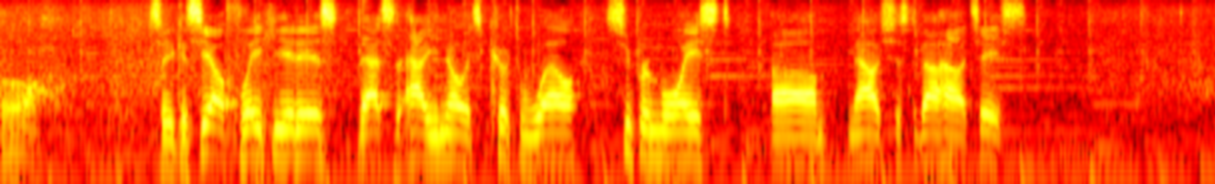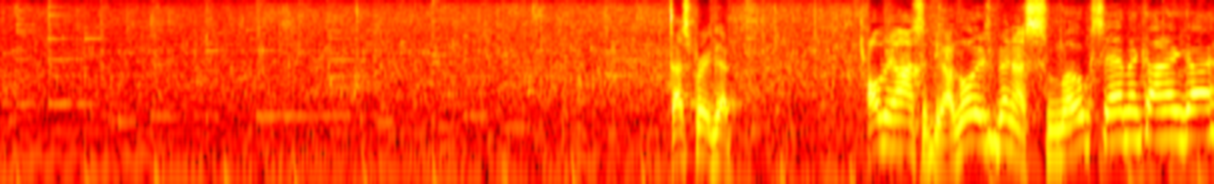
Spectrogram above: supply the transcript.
Oh. So you can see how flaky it is. That's how you know it's cooked well, super moist. Um, now it's just about how it tastes. That's pretty good. I'll be honest with you, I've always been a smoked salmon kind of guy.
